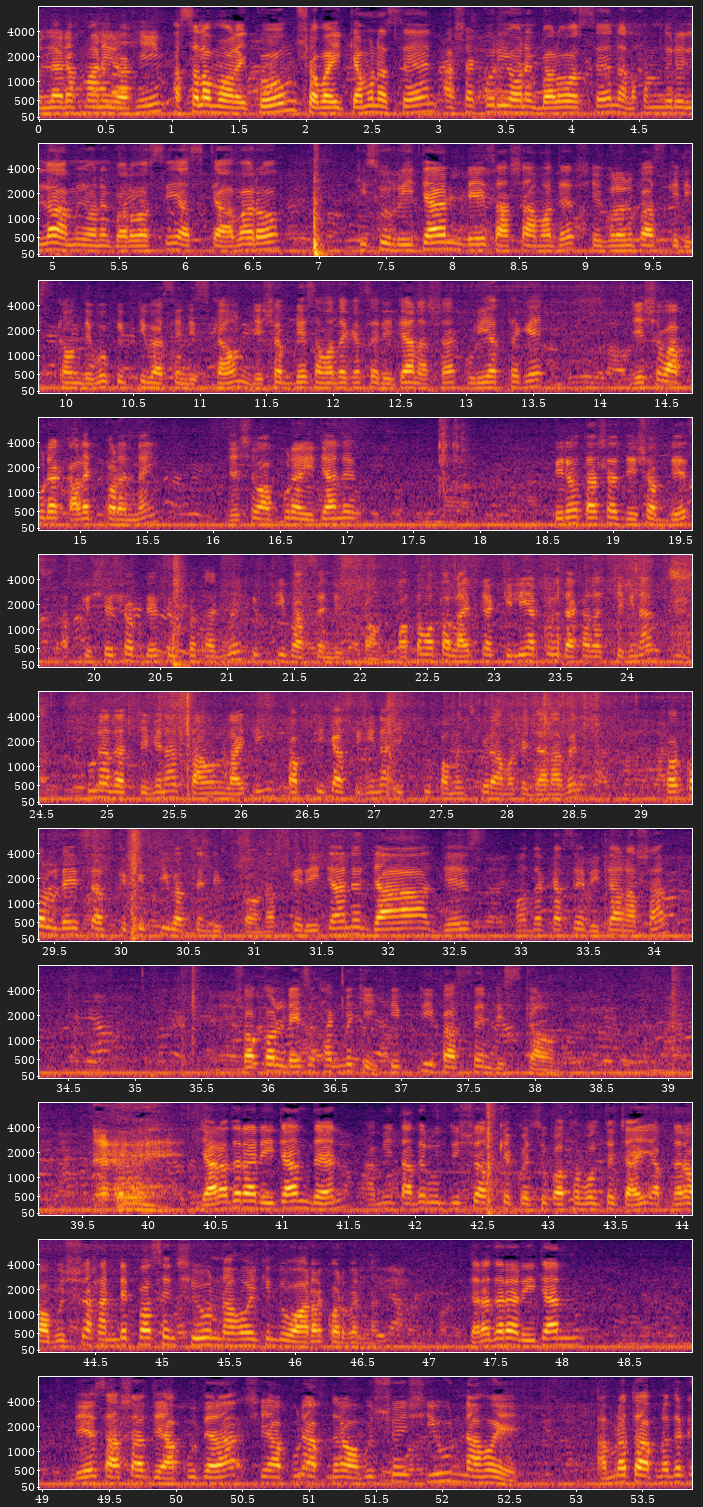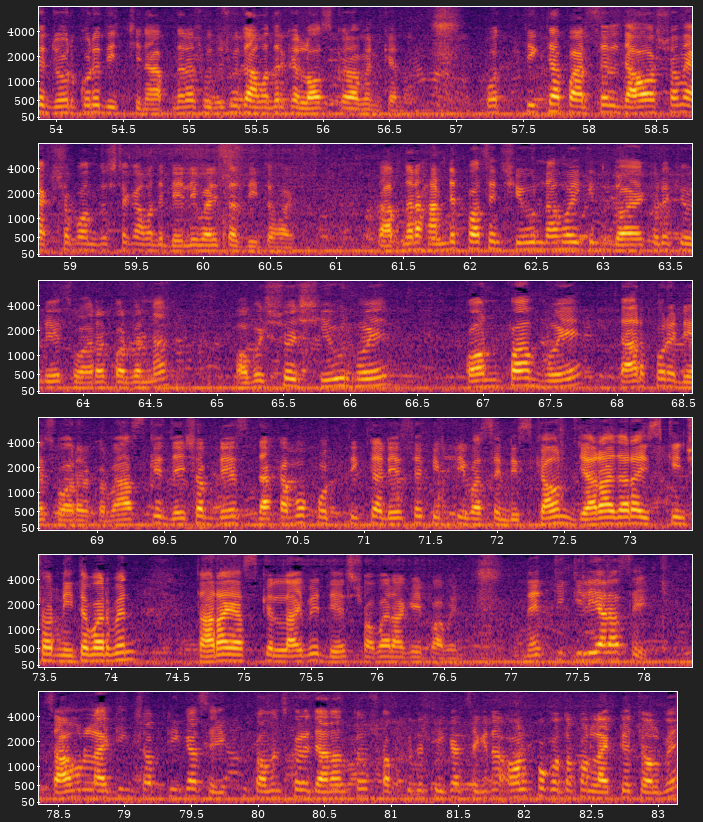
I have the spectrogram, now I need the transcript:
বিসমিল্লাহ রহমান রহিম আসসালামু আলাইকুম। সবাই কেমন আছেন? আশা করি অনেক ভালো আছেন। আলহামদুলিল্লাহ, আমি অনেক ভালো আছি। আজকে আবারও কিছু রিটার্ন ড্রেস আসা আমাদের। সেগুলোর উপর আজকে ডিসকাউন্ট দেবো। ফিফটি পার্সেন্ট ডিসকাউন্ট যেসব ড্রেস আমাদের কাছে রিটার্ন আসা কুরিয়ার থেকে যেসব আপুরা কালেক্ট করেন নাই, যেসব আপুরা রিটার্নের ফেরত আসা যেসব ড্রেস আজকে সেসব ড্রেসের উপর থাকবে ফিফটি পার্সেন্ট ডিসকাউন্ট প্রথমত লাইটটা ক্লিয়ার করে দেখা যাচ্ছে কিনা, শোনা যাচ্ছে কিনা সাউন্ড লাইটিং সব ঠিক আছে কিনা, একটু কমেন্টস করে আমাকে জানাবেন। সকল ড্রেস আজকে ফিফটি পার্সেন্ট ডিসকাউন্ট আজকে রিটার্নে যা ড্রেস আমাদের কাছে রিটার্ন আসা, সকল ড্রেসে থাকবে কি? ফিফটি পার্সেন্ট ডিসকাউন্ট যারা যারা রিটার্ন দেন, আমি তাদের উদ্দেশ্য আজকে কিছু কথা বলতে চাই। আপনারা অবশ্যই হান্ড্রেড পার্সেন্ট শিওর না হয়ে কিন্তু অর্ডার করবেন না। যারা যারা রিটার্ন ড্রেস আসা যে আপু দ্বারা সে আপুরা আপনারা অবশ্যই শিওর না হয়ে আমরা তো আপনাদেরকে জোর করে দিচ্ছি না। আপনারা শুধু শুধু আমাদেরকে লস করাবেন কেন? প্রত্যেকটা পার্সেল যাওয়ার সময় একশো পঞ্চাশ টাকা আমাদের ডেলিভারি চার্জ দিতে হয়। তো আপনারা হান্ড্রেড পার্সেন্ট শিওর না হয়ে কিন্তু দয়া করে কেউ ড্রেস অর্ডার করবেন না। অবশ্যই শিওর হয়ে কনফার্ম হয়ে তারপরে ড্রেস অর্ডার করবে। আজকে যেসব ড্রেস দেখাবো, প্রত্যেকটা ড্রেসে ফিফটি পার্সেন্ট ডিসকাউন্ট যারা যারা স্ক্রিনশট নিতে পারবেন, তারাই আজকের লাইভে ড্রেস সবার আগে পাবেন। নেট কি ক্লিয়ার আছে? সাউন্ড লাইটিং সব ঠিক আছে, একটু কমেন্টস করে জানান তো, সব কিছু ঠিক আছে কিনা? অল্প কতক্ষণ লাইভটা চলবে?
